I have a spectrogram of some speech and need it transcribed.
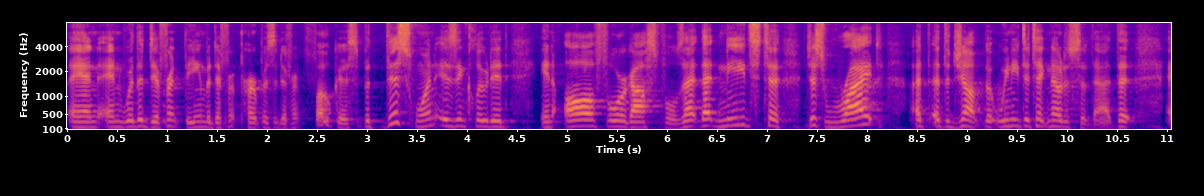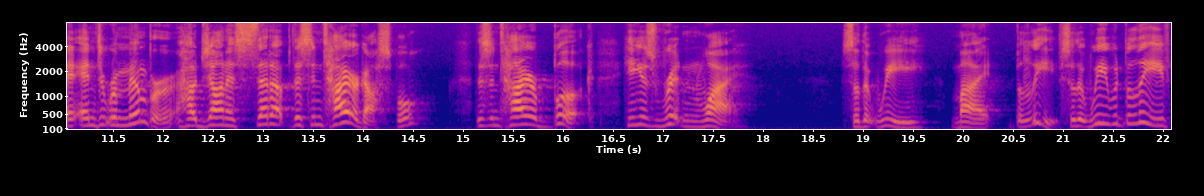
and, and with a different theme, a different purpose, a different focus. But this one is included in all four Gospels. That, that needs to, just right at, at the jump, that we need to take notice of that. that and, and to remember how John has set up this entire Gospel, this entire book. He has written why? So that we might believe, so that we would believe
